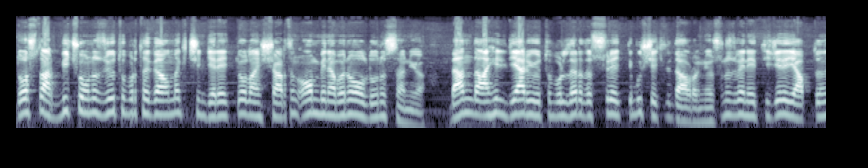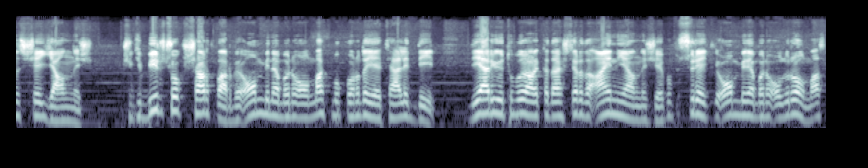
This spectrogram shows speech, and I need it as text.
Dostlar birçoğunuz YouTuber tagı almak için gerekli olan şartın 10.000 abone olduğunu sanıyor. Ben dahil diğer YouTuber'lara da sürekli bu şekilde davranıyorsunuz ve neticede yaptığınız şey yanlış. Çünkü birçok şart var ve 10.000 abone olmak bu konuda yeterli değil. Diğer YouTuber arkadaşları da aynı yanlışı yapıp sürekli 10.000 abone olur olmaz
